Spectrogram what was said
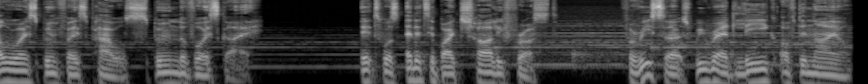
Elroy Spoonface Powell, Spoon the Voice Guy. It was edited by Charlie Frost. For research, we read League of Denial,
